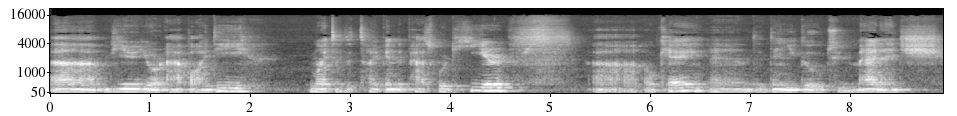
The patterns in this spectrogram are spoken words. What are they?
uh, view your Apple ID you might have to type in the password here. Uh, okay and then you go to manage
